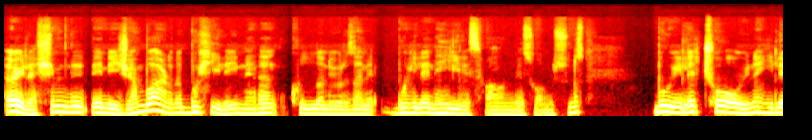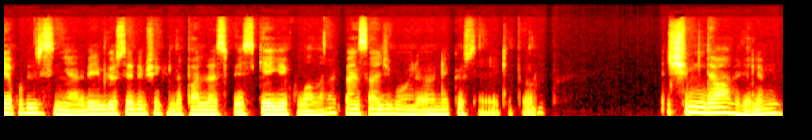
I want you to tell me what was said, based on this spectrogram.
öyle. Şimdi deneyeceğim. Bu arada bu hileyi neden kullanıyoruz? Hani bu hile ne hilesi falan diye sormuşsunuz. Bu ile çoğu oyuna hile yapabilirsin yani. Benim gösterdiğim şekilde Parallel Space GG kullanarak. Ben sadece bu oyunu örnek göstererek yapıyorum. Şimdi devam edelim.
